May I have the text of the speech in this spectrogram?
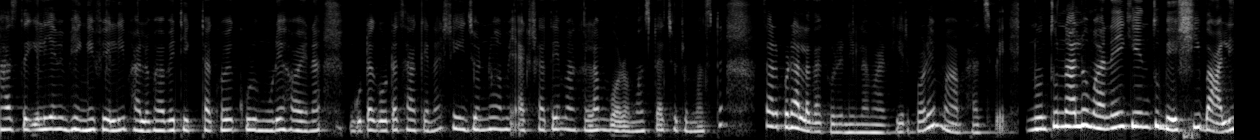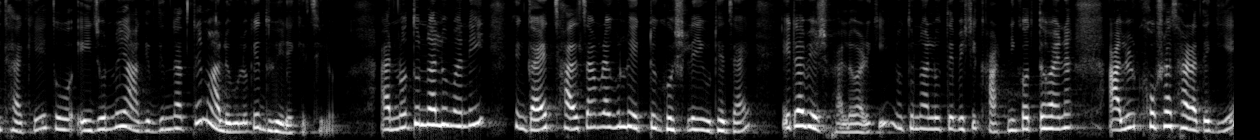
ভাজতে গেলেই আমি ভেঙে ফেলি, ভালোভাবে ঠিকঠাকভাবে কুড়মুড়ে হয় না, গোটা গোটা থাকে না। সেই জন্য আমি একসাথেই মাখালাম বড় মাছটা, ছোটো মাছটা, তারপরে আলাদা করে নিলাম আর কি। এরপরে মা ভাজবে। নতুন আলু মানেই কিন্তু বেশি বালি থাকে, তো এই জন্যই আগের দিন রাত্রে মা আলুগুলোকে ধুয়ে রেখেছিল। আর নতুন আলু মানেই গায়ের ছাল চামড়াগুলো একটু ঘষলেই উঠে যায়। এটা বেশ ভালো আর কি। নতুন আলুতে বেশি খাটনি করতে হয় না। আলুর খোসা ছাড়াতে গিয়ে।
